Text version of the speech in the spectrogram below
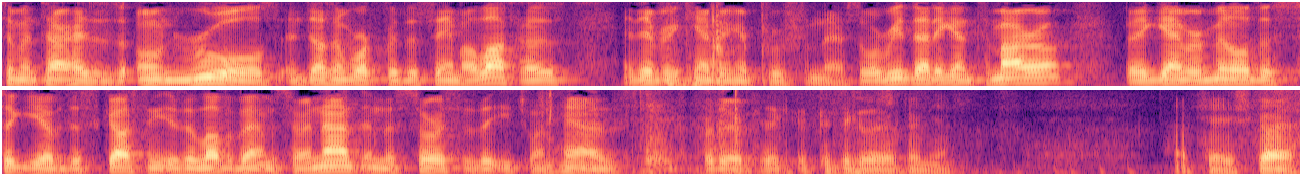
And Tara has its own rules and doesn't work with the same halachas, and therefore you can't bring a proof from there. So we'll read that again tomorrow. But again, we're middle of the sugi of discussing is it love be'emsa or not, and the sources that each one has for their particular opinion. Okay, Shkaya.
